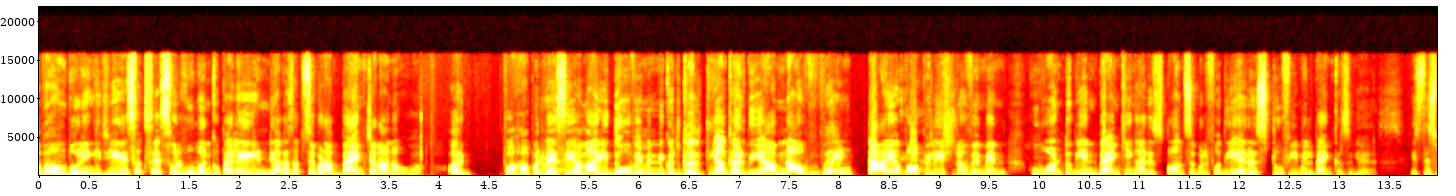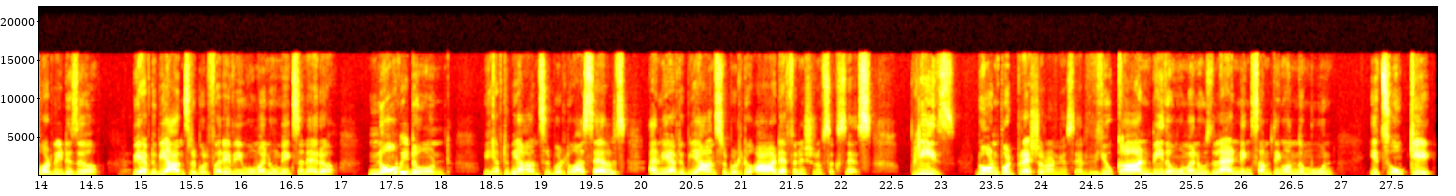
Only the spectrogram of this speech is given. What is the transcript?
अब हम बोलेंगे जी ये सक्सेसफुल वुमन को पहले इंडिया का सबसे बड़ा बैंक चलाना होगा और वहाँ पर वैसे ही हमारी दो women ने कुछ गलतियाँ कर दी हैं अब now the entire population of women who want to be in banking are responsible for the errors two female bankers have made Yes. Is this what we deserve? We have to be answerable for every woman who makes an error? No, we don't. We have to be answerable to ourselves and we have to be answerable to our definition of success. Please don't put pressure on yourself. If you can't be the woman who's landing something on the moon, it's okay.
